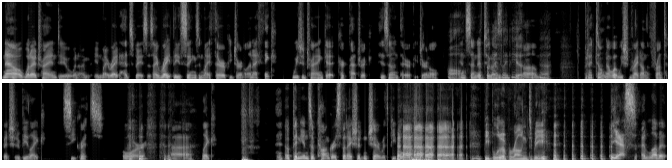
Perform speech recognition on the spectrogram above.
now what I try and do when I'm in my right headspace is I write these things in my therapy journal, and I think we should try and get Kirkpatrick his own therapy journal, oh, And send it to him. that's a nice idea Um, yeah but I don't know what we should write on the front of it. Should it be like secrets or uh, like opinions of Congress that I shouldn't share with people? people who have wronged me. yes, I love it.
